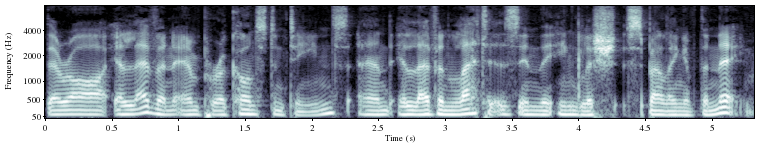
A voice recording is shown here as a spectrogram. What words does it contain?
There are 11 Emperor Constantines and 11 letters in the English spelling of the name.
